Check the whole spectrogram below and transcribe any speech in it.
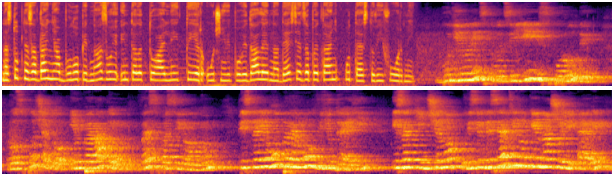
Наступне завдання було під назвою Інтелектуальний тир. Учні відповідали на 10 запитань у тестовій формі. Будівництво цієї споруди розпочато імператором Веспасіаном після його перемог в Юдеї і закінчено у 80-ті роки нашої ери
